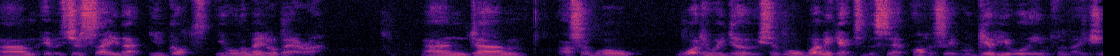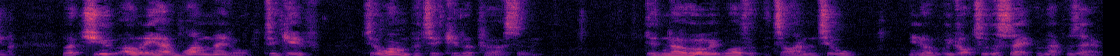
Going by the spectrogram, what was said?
Um, it was just say that you've got, you're the medal bearer. And um, I said, well, what do we do? He said, well, when we get to the set, obviously, we'll give you all the information, but you only have one medal to give to one particular person. Didn't know who it was at the time until, you know, we got to the set, and that was it.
